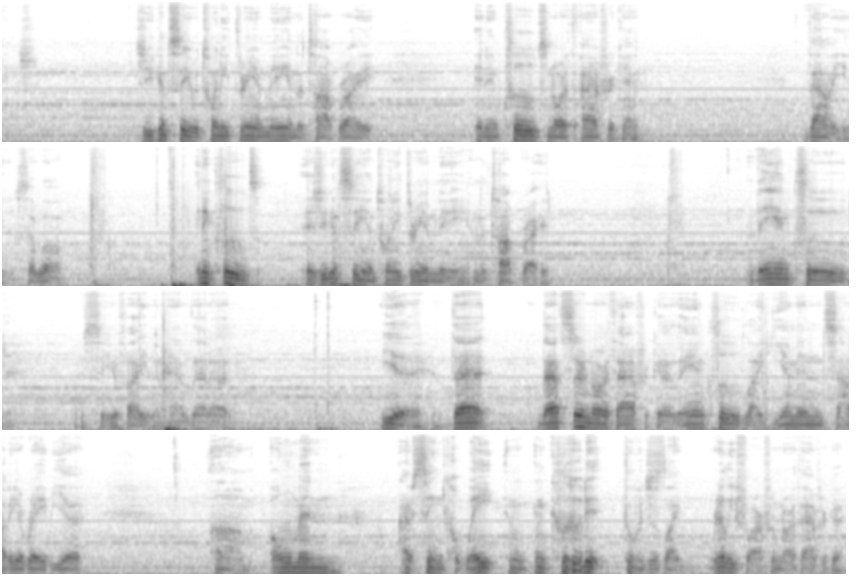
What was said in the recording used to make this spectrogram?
As you can see with 23andMe in the top right, it includes North African values. So, well, it includes, as you can see in 23andMe in the top right, they include, let's see if I even have that up. Yeah, that that's their North Africa. They include like Yemen, Saudi Arabia, um, Oman. I've seen Kuwait in, included, which is like really far from North Africa.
